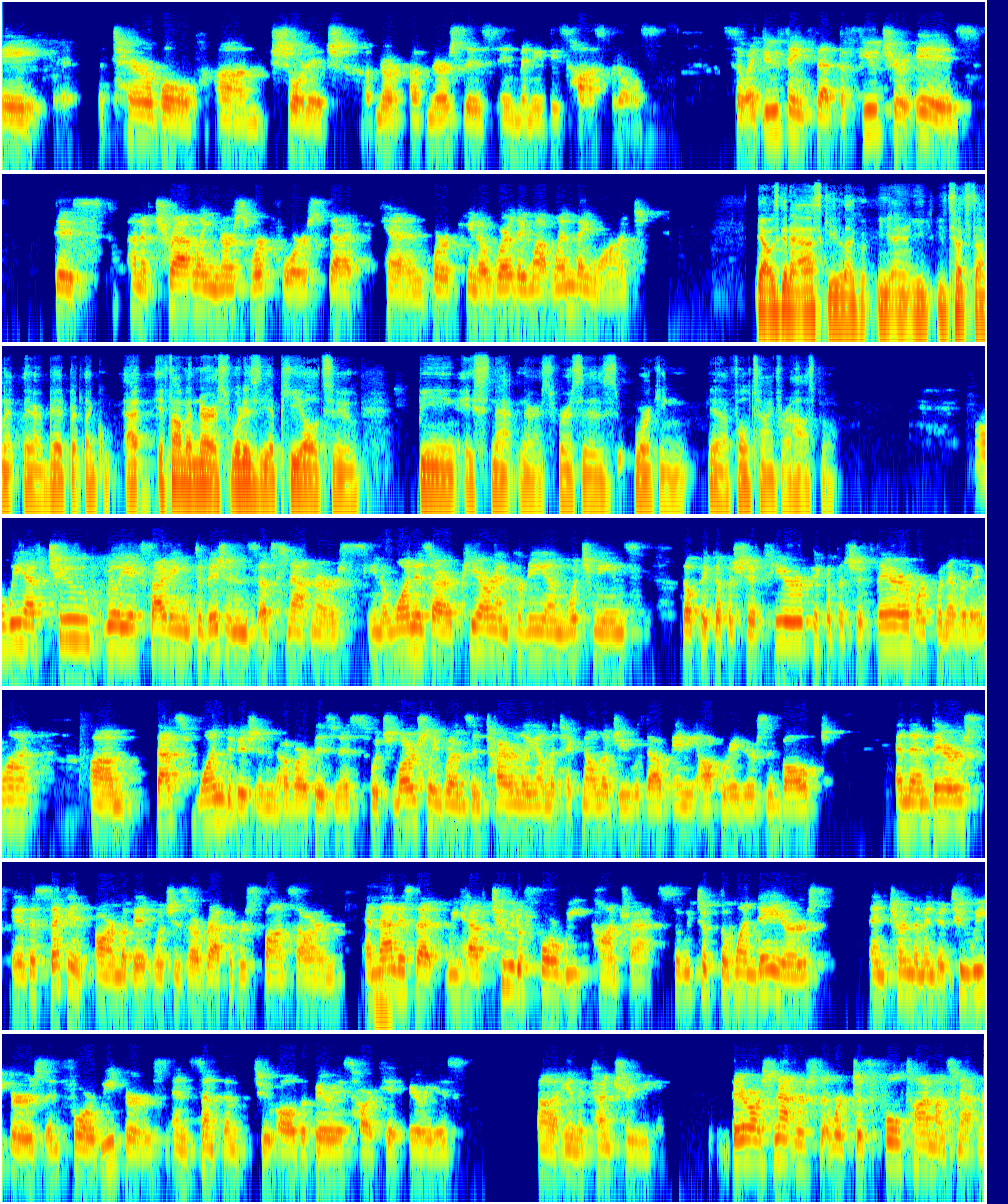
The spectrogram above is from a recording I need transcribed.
a, a terrible um, shortage of, of nurses in many of these hospitals. So I do think that the future is this kind of traveling nurse workforce that can work, you know, where they want, when they want. Yeah, I was going to ask you, like, you- you, touched on it there a bit, but like, if I'm a nurse, what is the appeal to being a SNAP nurse versus working you know, full time for a hospital? Well, we have two really exciting divisions of Snap Nurse. You know, one is our PRN per diem, which means they'll pick up a shift here, pick up a shift there, work whenever they want. Um, that's one division of our business, which largely runs entirely on the technology without any operators involved. And then there's uh, the second arm of it, which is our rapid response arm. And that is that we have two to four week contracts. So we took the one dayers and turned them into two weekers and four weekers and sent them to all the various hard hit areas uh, in the country. There are SNAP nurses that work just full time on SNAP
